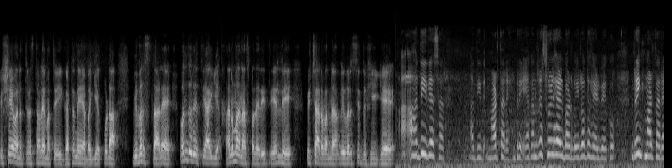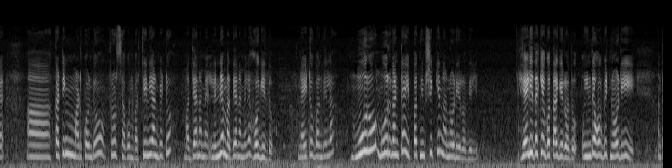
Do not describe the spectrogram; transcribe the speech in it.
ವಿಷಯವನ್ನು ತಿಳಿಸ್ತಾಳೆ ಮತ್ತು ಈ ಘಟನೆಯ ಬಗ್ಗೆ ಕೂಡ ವಿವರಿಸ್ತಾಳೆ. ಒಂದು ರೀತಿಯಾಗಿ ಅನುಮಾನಾಸ್ಪದ ರೀತಿಯಲ್ಲಿ ವಿಚಾರವನ್ನ ವಿವರಿಸಿದ್ದು ಹೀಗೆ. ಅದಿದೆ ಸರ್. ಅದಿದೆ ಮಾಡ್ತಾರೆ. ಡ್ರಿ ಯಾಕಂದರೆ ಸುಳ್ಳು ಹೇಳಬಾರ್ದು ಇರೋದು ಹೇಳಬೇಕು. ಡ್ರಿಂಕ್ ಮಾಡ್ತಾರೆ. ಕಟಿಂಗ್ ಮಾಡಿಕೊಂಡು ಫ್ರೂಟ್ಸ್ ತಗೊಂಬರ್ತೀನಿ ಅಂದ್ಬಿಟ್ಟು ಮಧ್ಯಾಹ್ನ ಮೇಲೆ ನಿನ್ನೆ ಮಧ್ಯಾಹ್ನ ಮೇಲೆ ಹೋಗಿದ್ದು. ನೈಟು ಬಂದಿಲ್ಲ. ಮೂರು ಮೂರು ಗಂಟೆ ಇಪ್ಪತ್ತು ನಿಮಿಷಕ್ಕೆ ನಾನು ನೋಡಿರೋದು ಇಲ್ಲಿ. ಹೇಳಿದ್ದಕ್ಕೆ ಗೊತ್ತಾಗಿರೋದು. ಹಿಂದೆ ಹೋಗ್ಬಿಟ್ಟು ನೋಡಿ ಅಂತ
